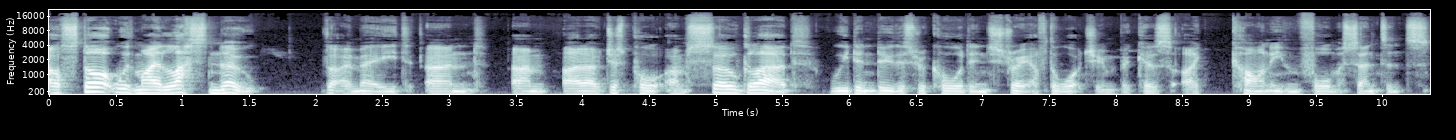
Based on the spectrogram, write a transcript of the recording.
I'll start with my last note that I made, and Um, I just put. I'm so glad we didn't do this recording straight after watching because I can't even form a sentence,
